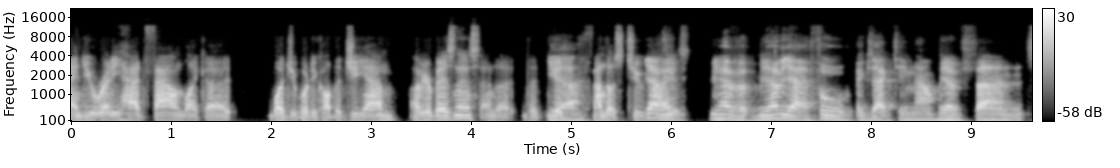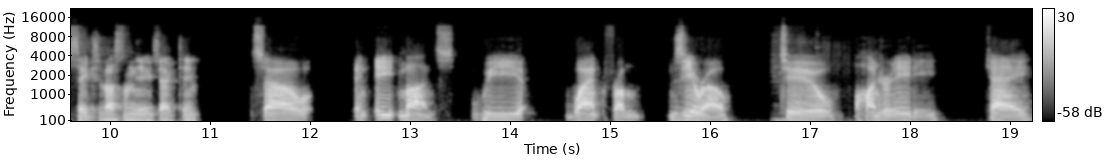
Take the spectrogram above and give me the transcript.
and you already had found like a what you what do you call it, the GM of your business and the the you Yeah. found those two Yeah, we- guys. We have we have yeah full exec team now. We have um, six of us on the exec team. So in eight months, we went from zero to 180k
